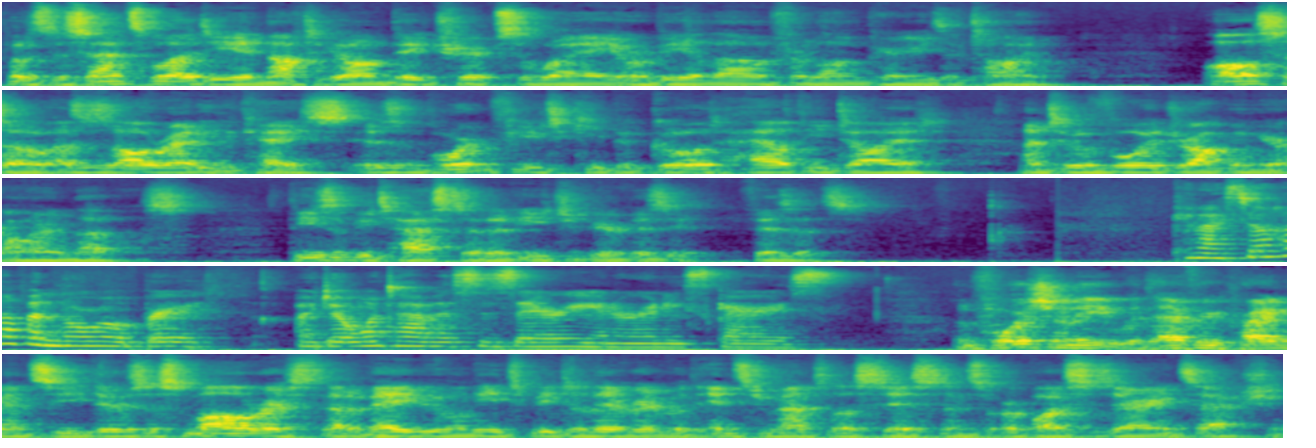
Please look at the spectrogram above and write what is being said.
but it's a sensible idea not to go on big trips away or be alone for long periods of time. Also, as is already the case, it is important for you to keep a good, healthy diet and to avoid dropping your iron levels. These will be tested at each of your visit, visits. Can I still have a normal birth? I don't want to have a cesarean or any scars. Unfortunately, with every pregnancy, there is a small risk that a baby will need to be delivered with instrumental assistance or by cesarean section.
